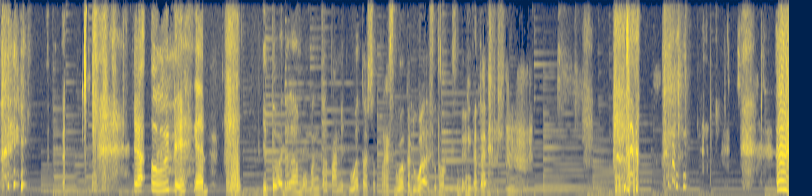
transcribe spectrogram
ya udah kan itu adalah momen terpanik gue terstres gue kedua setelah SBMPTN Hmm. ah,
